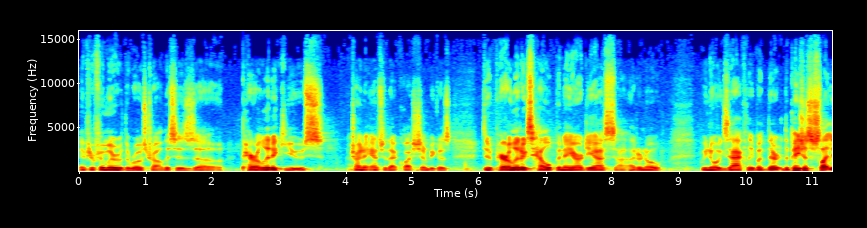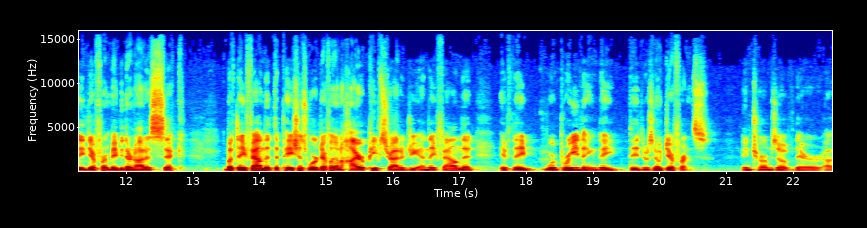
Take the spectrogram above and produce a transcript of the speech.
If you're familiar with the Rose trial, this is uh, paralytic use trying to answer that question because do paralytics help in ARDS? I, I don't know we know exactly, but the patients are slightly different. Maybe they're not as sick, but they found that the patients were definitely on a higher PEEP strategy, and they found that if they were breathing, they, they there was no difference in terms of their uh,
